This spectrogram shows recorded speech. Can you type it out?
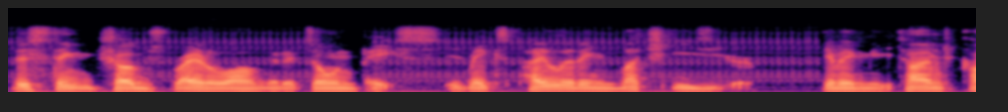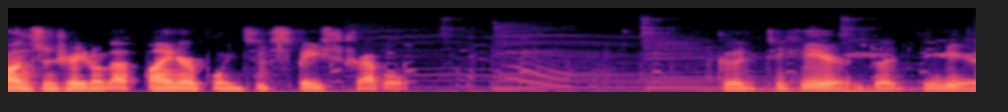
This thing chugs right along at its own pace. It makes piloting much easier, giving me time to concentrate on the finer points of space travel. Good to hear, good to hear.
